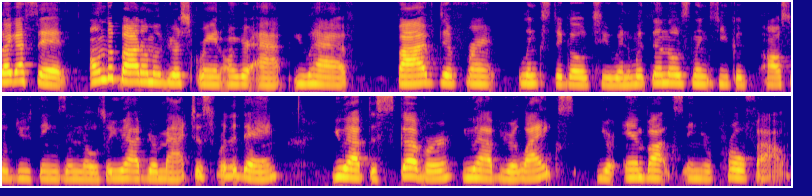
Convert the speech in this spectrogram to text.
like I said, on the bottom of your screen on your app, you have five different links to go to. And within those links, you could also do things in those. So you have your matches for the day, you have Discover, you have your likes, your inbox, and your profile.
